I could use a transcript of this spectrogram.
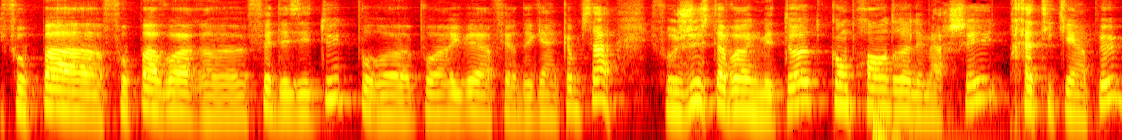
il ne faut pas, faut pas avoir euh, fait des études pour, euh, pour, arriver à faire des gains comme ça. Il faut juste avoir une méthode, comprendre les marchés, pratiquer un peu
